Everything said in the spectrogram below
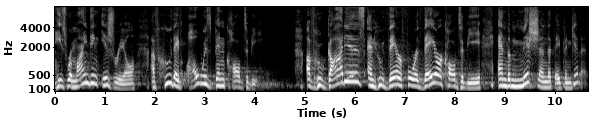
he's reminding Israel of who they've always been called to be of who God is and who therefore they are called to be and the mission that they've been given.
